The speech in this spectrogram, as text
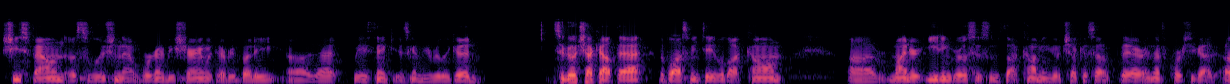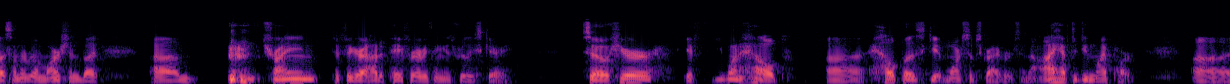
she's found a solution that we're going to be sharing with everybody uh, that we think is going to be really good. So go check out that, theblossomingtable.com. Uh, reminder, edengrowsystems.com. You can go check us out there. And of course, you got us on the Real Martian. But um, trying to figure out how to pay for everything is really scary. So here, if you want to help, uh, help us get more subscribers. And I have to do my part. Uh,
